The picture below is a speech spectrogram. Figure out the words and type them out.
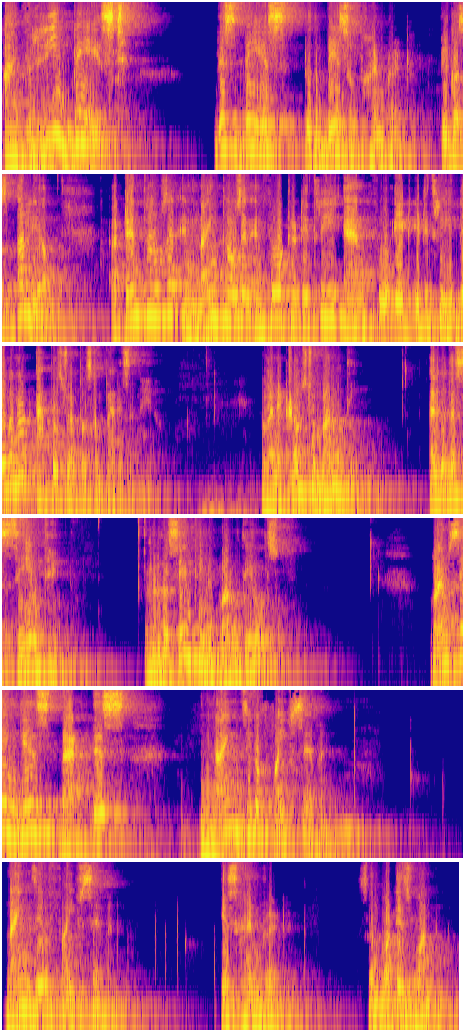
I've rebased this base to the base of 100 because earlier uh, 10,000 and 9,000 and 433 and 4883 they were not apples to apples comparison here. When it comes to Maruti I'll do the same thing. I'll do the same thing with Maruti also. What I'm saying is that this 9057 9057 is 100 so what is 1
